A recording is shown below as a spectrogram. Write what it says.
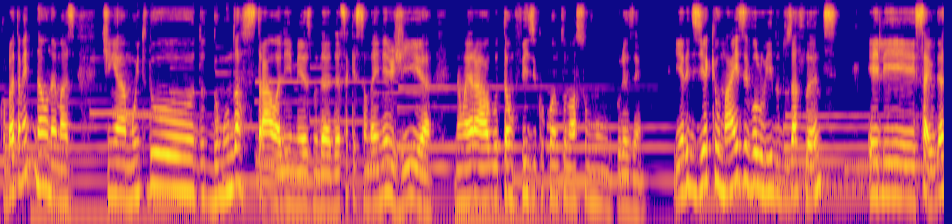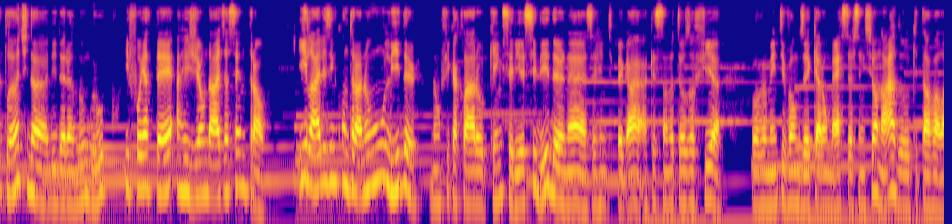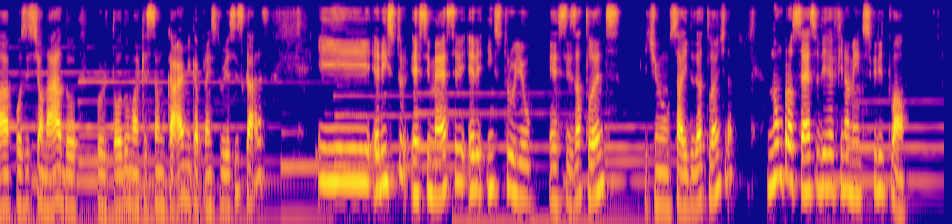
completamente não, né, mas tinha muito do, do, do mundo astral ali mesmo, da, dessa questão da energia, não era algo tão físico quanto o nosso mundo, por exemplo. E ele dizia que o mais evoluído dos Atlantes ele saiu de Atlântida liderando um grupo e foi até a região da Ásia Central. E lá eles encontraram um líder, não fica claro quem seria esse líder, né? Se a gente pegar a questão da teosofia, provavelmente vão dizer que era um mestre ascensionado, que estava lá posicionado por toda uma questão kármica para instruir esses caras. E ele esse mestre ele instruiu esses Atlantes, que tinham saído da Atlântida, num processo de refinamento espiritual.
